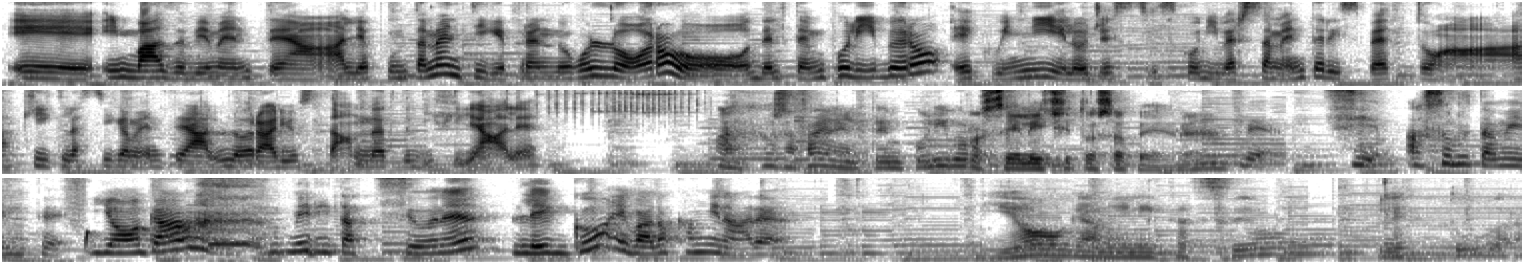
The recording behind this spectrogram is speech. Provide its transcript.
e in base ovviamente agli appuntamenti che prendo con loro ho del tempo libero e quindi lo gestisco diversamente rispetto a chi classicamente ha l'orario standard di filiale. Ah, cosa fai nel tempo libero se è lecito sapere? eh? Beh, sì, assolutamente. Yoga, meditazione, leggo e vado a camminare. Yoga, meditazione, lettura,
